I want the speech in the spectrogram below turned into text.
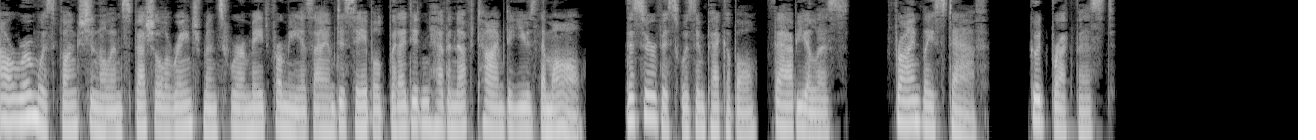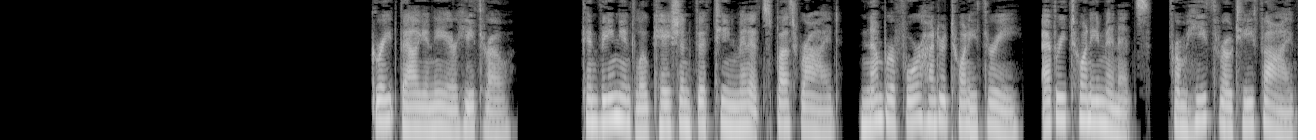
Our room was functional and special arrangements were made for me as I am disabled but I didn't have enough time to use them all. The service was impeccable, fabulous. Friendly staff. Good breakfast. Great value near Heathrow. Convenient location 15 minutes bus ride, number 423, every 20 minutes, from Heathrow T5,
